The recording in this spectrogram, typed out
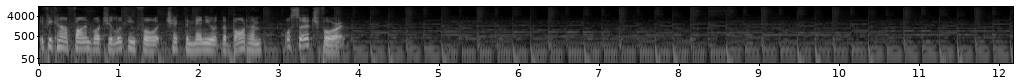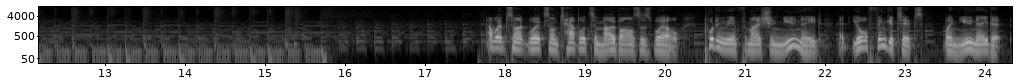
If you can't find what you're looking for, check the menu at the bottom or search for it. Our website works on tablets and mobiles as well, putting the information you need at your fingertips when you need it.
